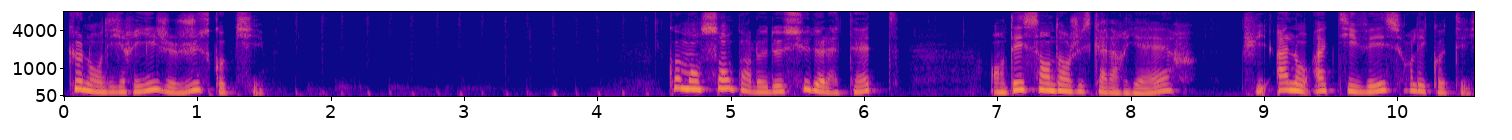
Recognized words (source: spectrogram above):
que l'on dirige jusqu'aux pieds. Commençons par le dessus de la tête en descendant jusqu'à l'arrière, puis allons activer sur les côtés.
